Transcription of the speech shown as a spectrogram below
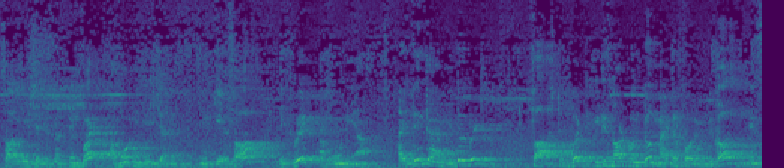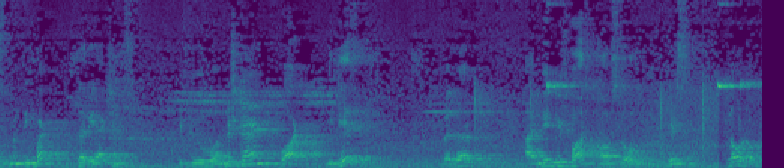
Solvation is nothing but ammoniation in case of liquid ammonia. I think I am little bit fast, but it is not going to matter for you because it is nothing but the reactions. If you understand what it is, whether I may be fast or slow, it's no doubt.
